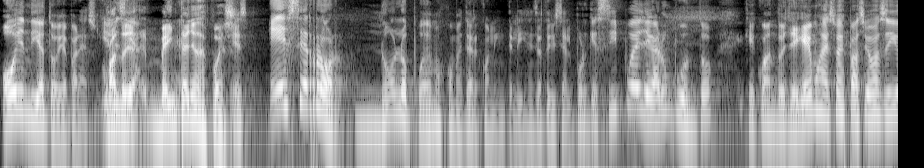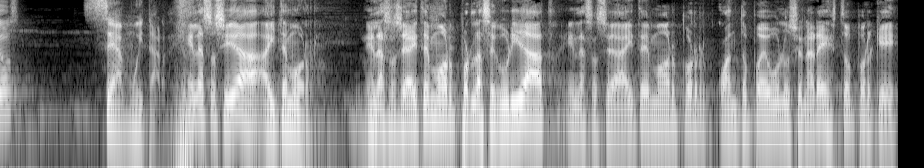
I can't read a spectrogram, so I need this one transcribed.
hoy en día todavía para eso. Y él Cuando decía, ya- 20 años después. es, ese error no lo podemos cometer con la inteligencia artificial, porque sí puede llegar un punto que cuando lleguemos a esos espacios vacíos sea muy tarde. En la sociedad hay temor. En la sociedad hay temor por la seguridad, en la sociedad hay temor por cuánto puede evolucionar esto, porque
